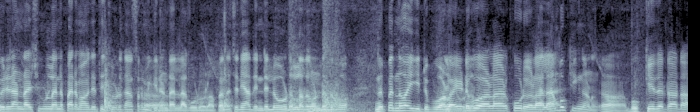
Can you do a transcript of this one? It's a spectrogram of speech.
ഒരു രണ്ടാഴ്ചക്കുള്ളിൽ തന്നെ പരമാവധി എത്തിച്ചു കൊടുക്കാൻ ശ്രമിക്കുന്നുണ്ട് എല്ലാ കൂടുകളും. അപ്പൊ എന്ന് വെച്ചാൽ അതിന്റെ ലോഡ് ഉള്ളത് കൊണ്ട് ഇതിപ്പോ ഇന്നിപ്പോ ഇന്ന് വൈകിട്ട് വൈകിട്ട് പോകാനുള്ള എല്ലാം ബുക്കിംഗ് ആണ്. ബുക്ക് ചെയ്തിട്ടാട്ടാ.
